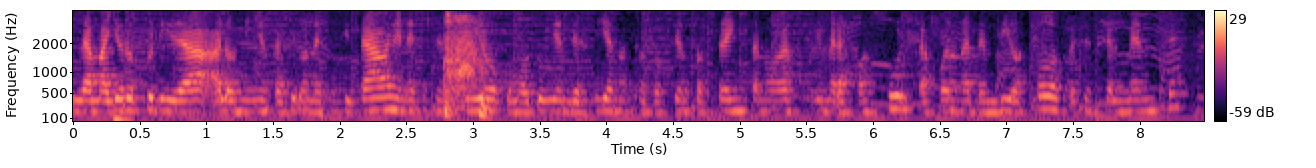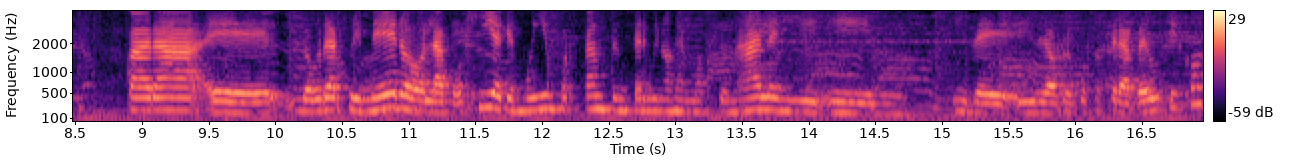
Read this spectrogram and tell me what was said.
la mayor prioridad a los niños que así lo necesitaban. En ese sentido, como tú bien decías, nuestras 230 nuevas primeras consultas fueron atendidos todos presencialmente para eh, lograr primero la acogida, que es muy importante en términos emocionales y, de, los recursos terapéuticos,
